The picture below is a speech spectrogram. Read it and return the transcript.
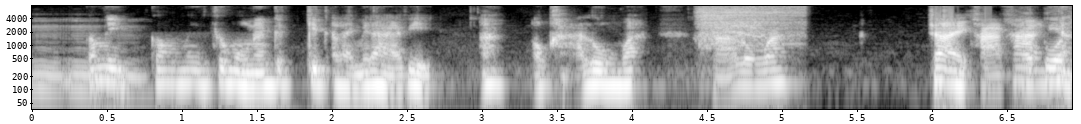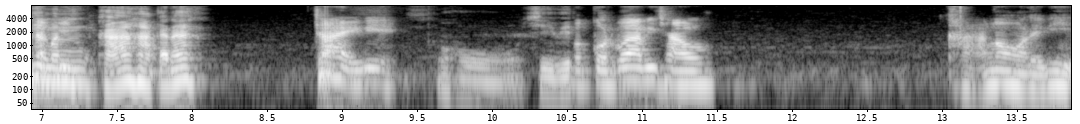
อืมอืมก็มีอืมก็ไม่ชั่วโมงนั้นก็คิดอะไรไม่ได้อะพี่อะเอาขาลงวะขาลงวะใช่ขาข้างเอาตัวเยที่มันพี่ขาหักกันนะใช่พี่โอ้โหชีวิต ปรากฏว่าพี่ชาวขางอเลยพี่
